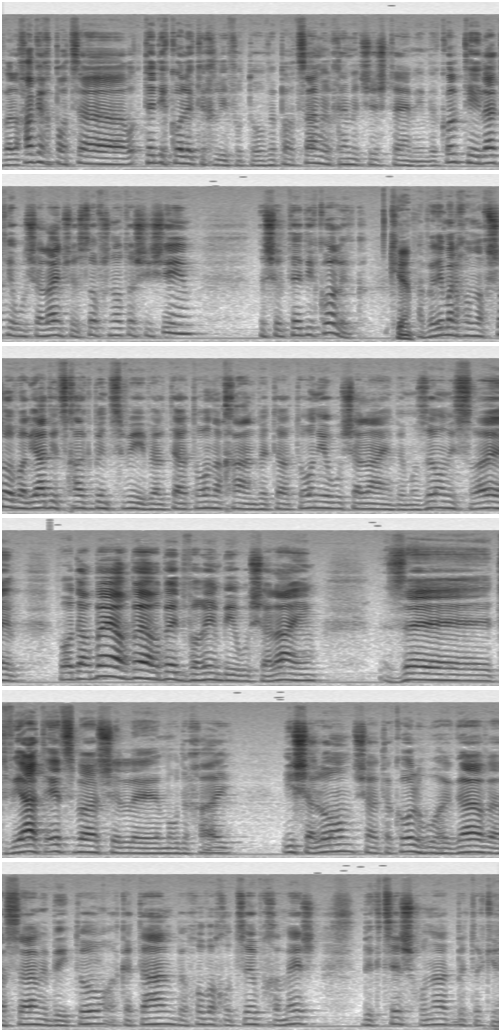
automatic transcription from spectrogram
אבל אחר כך פרצה, טדי קולק החליף אותו, ופרצה מלחמת ששת הימים. וכל תהילת ירושלים של סוף שנות ה-60 זה של טדי קולק. כן. אבל אם אנחנו נחשוב על יד יצחק בן צבי ועל תיאטרון החאן ותיאטרון ירושלים ומוזיאון ישראל ועוד הרבה הרבה הרבה דברים בירושלים, זה טביעת אצבע של אה, מרדכי איש שלום, שאת הכל הוא הגה ועשה מביתו הקטן ברחוב החוצב חמש בקצה שכונת בית הכרם.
